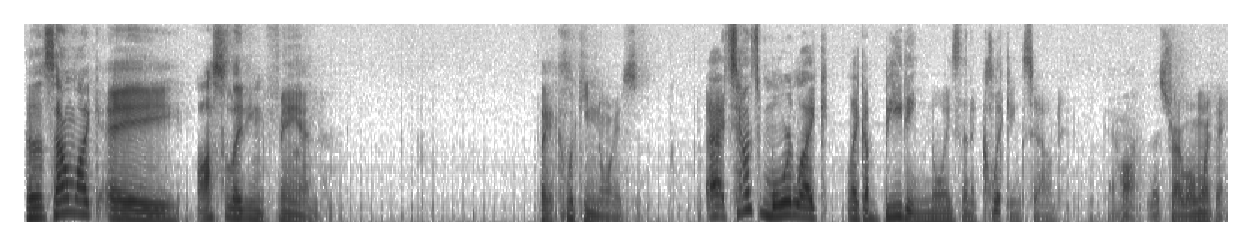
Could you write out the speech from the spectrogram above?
Does it sound like a oscillating fan? Like a clicking noise. Uh, it sounds more like like a beating noise than a clicking sound. Okay, hold on. Let's try one more thing.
